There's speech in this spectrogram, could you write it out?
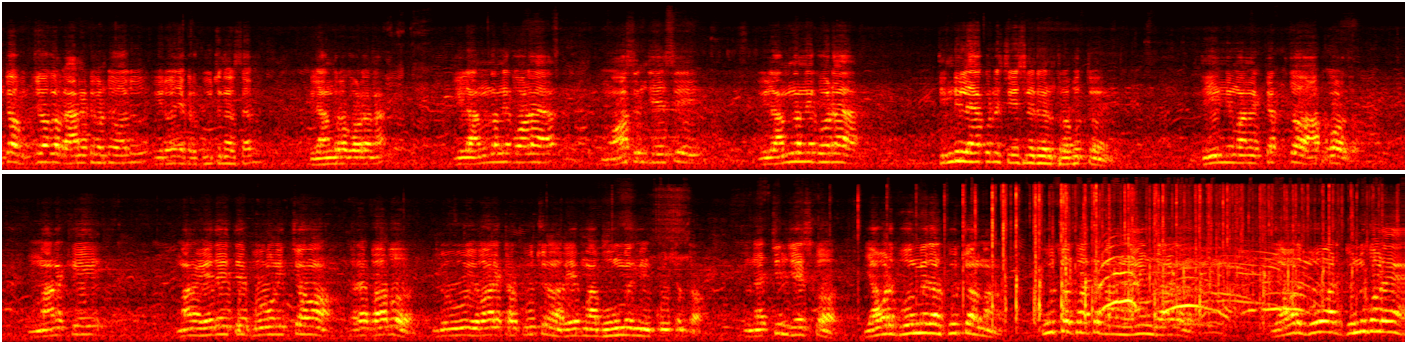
ఇంకా ఉద్యోగాలు రానటువంటి వాళ్ళు ఈరోజు ఇక్కడ కూర్చున్నారు సార్. వీళ్ళందరూ కూడా వీళ్ళందరినీ కూడా మోసం చేసి వీళ్ళందరినీ కూడా తిండి లేకుండా చేసినటువంటి ప్రభుత్వం దీన్ని మనం ఎక్కడితో ఆపకూడదు. మనకి మనం ఏదైతే భూములు ఇచ్చామో అరే బాబు నువ్వు ఇవాళ ఇక్కడ కూర్చున్నావు రేపు మా భూమి మీద మేము కూర్చుంటాం. నువ్వు నచ్చింది చేసుకో. ఎవడి భూమి మీద కూర్చోవాలి మనం? కూర్చోకపోతే మనం న్యాయం జరగదు. ఎవడి భూ వాడు దున్నుకోవడమే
